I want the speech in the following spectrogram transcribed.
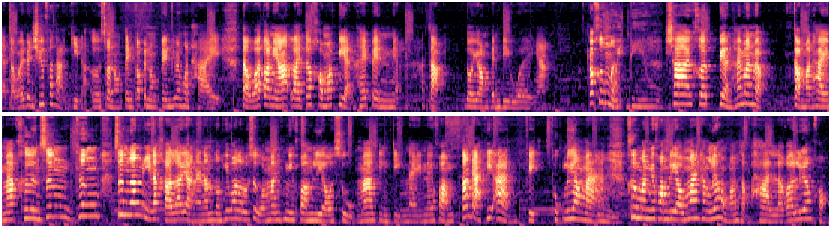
อะแต่ว่าเป็นชื่อภาษาอังกฤษอะเออส่วนน้องเต้นก็เป็นน้องเต้นที่เป็นคนไทย แต่ว่าตอนเนี้ไลเตอร์เขามาเปลี่ยนให้เป็นเนี่ยจากโดยองเป็นดิวอะไรเงี้ยก็คือเหมือนอุ๊ยดิวใช่เคยเปลี่ยนให้มันแบบ กลับมาไทยมากขึ้น ซึ่งซึ่งซึ่งเรื่องนี้นะคะ เราอยากแนะนำตรงที่ว่าเรารู้สึกว่ามันมีความเลียวสูงมากจริง ๆ ในในความตั้งแต่ที่อ่านฟิกทุกเรื่องมาอืมคือมันมีความเลียวมากทั้งเรื่องของความสัมพันธ์ แล้วก็เรื่องของ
